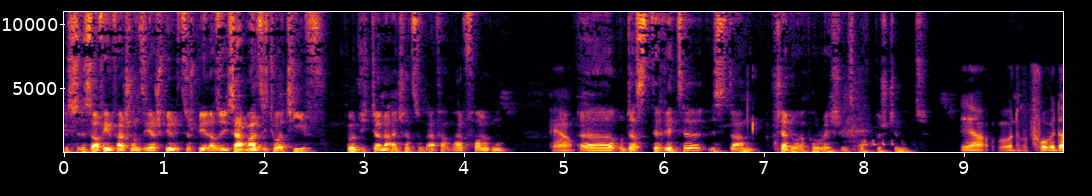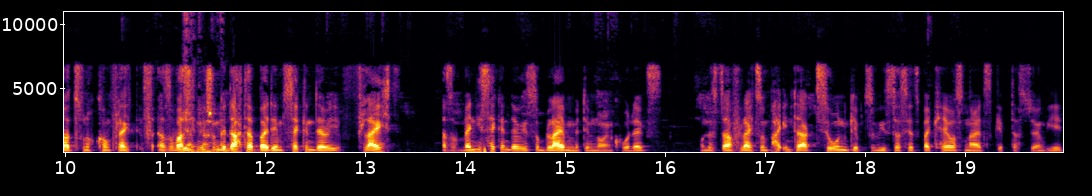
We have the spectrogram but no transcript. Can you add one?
es ist auf jeden Fall schon sehr schwierig zu spielen. Also ich sag mal situativ würde ich deiner Einschätzung einfach mal folgen. Ja. Äh, und das dritte ist dann Shadow Operations auch bestimmt. Ja, und bevor wir dazu noch kommen, vielleicht, also was ja, ich mir schon gedacht habe bei dem Secondary, vielleicht, also wenn die Secondaries so bleiben mit dem neuen Codex und es da vielleicht so ein paar Interaktionen gibt, so wie es das jetzt bei Chaos Knights gibt, dass du irgendwie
